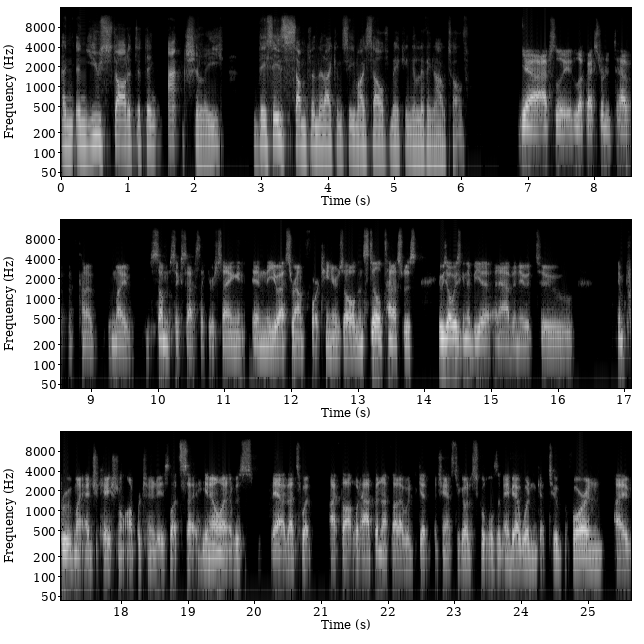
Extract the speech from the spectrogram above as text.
and and you started to think actually this is something that I can see myself making a living out of. Yeah, absolutely. Look, I started to have kind of my some success, like you're saying, in the U.S. around 14 years old, and still tennis was it was always going to be a, an avenue to improve my educational opportunities. Let's say, you know, and it was yeah, that's what I thought would happen. I thought I would get a chance to go to schools that maybe I wouldn't get to before, and I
